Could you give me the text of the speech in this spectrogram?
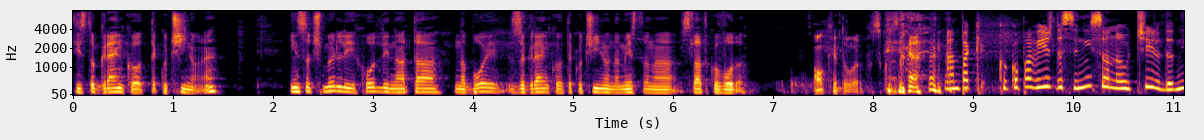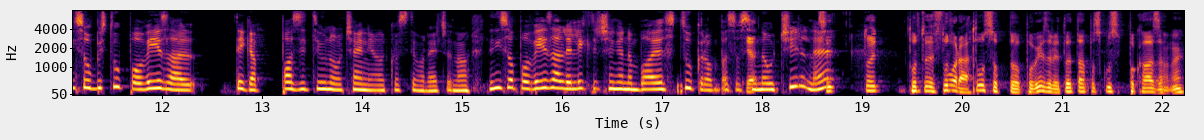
tisto grenko tekočino. Ne? In so čmrli hodili na ta naboj z grenko tekočino, namesto na sladko vodo. Ok, dobro poskus. Ampak kako pa veš, da se niso naučili, da niso v bistvu povezali tega pozitivno učenja, kako ste mu reče, no? da niso povezali električnega naboja s cukrom, pa so se Ja. naučili, ne? Se, to, je, to, to je fora. To so to povezali, to je ta poskus pokazal. Ne?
